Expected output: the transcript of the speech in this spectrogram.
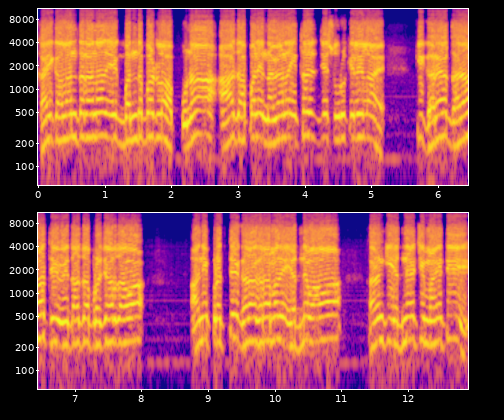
काही कालांतरानं एक बंद पडलं. पुन्हा आज आपण हे नव्यानं इथं जे सुरू केलेलं आहे की घराघरात हे वेदाचा प्रचार जावा. आणि प्रत्येक घराघरामध्ये यज्ञ व्हावा कारण की यज्ञाची माहिती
